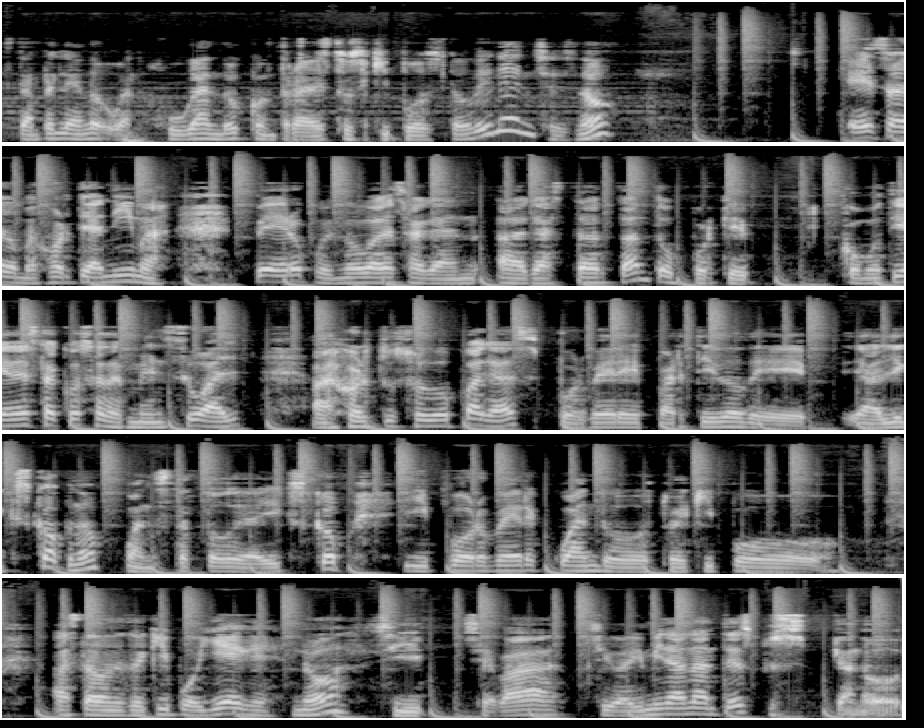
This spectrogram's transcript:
están peleando, bueno, jugando contra estos equipos estadounidenses, ¿no? Eso a lo mejor te anima, pero pues no vas a, gastar tanto porque como tiene esta cosa de mensual, a lo mejor tú solo pagas por ver el partido de Alex Cup, ¿no? Cuando está todo de Alex Cup y por ver cuando tu equipo, hasta donde tu equipo llegue, ¿no? Si se va, si lo eliminan antes, pues ya no,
